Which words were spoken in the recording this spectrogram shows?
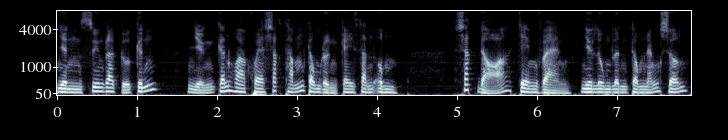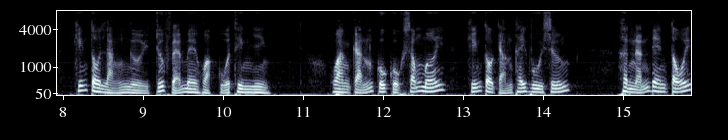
Nhìn xuyên ra cửa kính, những cánh hoa khoe sắc thắm trong rừng cây xanh um. Sắc đỏ, chen vàng như lung linh trong nắng sớm khiến tôi lặng người trước vẻ mê hoặc của thiên nhiên. Hoàn cảnh của cuộc sống mới khiến tôi cảm thấy vui sướng. Hình ảnh đen tối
